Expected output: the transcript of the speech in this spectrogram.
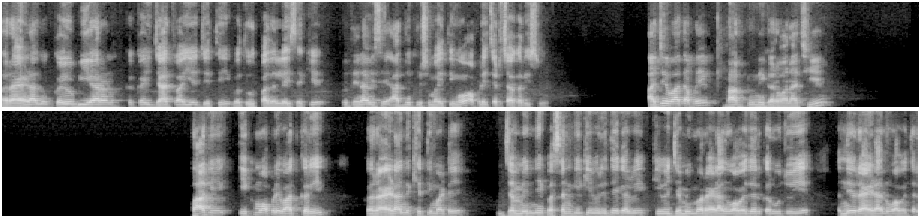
રાયડાનું કયું બિયારણ કે કઈ જાત વાવીએ જેથી વધુ ઉત્પાદન લઈ શકીએ? તો તેના વિશે આજની કૃષિ માહિતીમાં આપણે ચર્ચા કરીશું. આજે વાત આપણે ભાગ ટુની કરવાના છીએ. ભાગ એક- એકમાં આપણે વાત કરી રાયડાની ખેતી માટે જમીનની પસંદગી કેવી રીતે કરવી? કેવી જમીનમાં રાયડાનું વાવેતર કરવું જોઈએ? અને રાયડાનું વાવેતર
